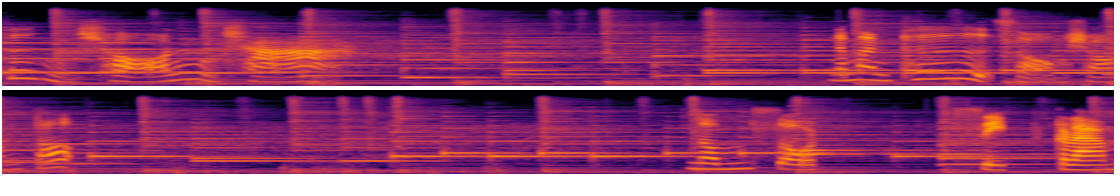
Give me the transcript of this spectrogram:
ครึ่งช้อนชา น้ำมันพืช2ช้อนโต๊ะ นมสด 10 กรัม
